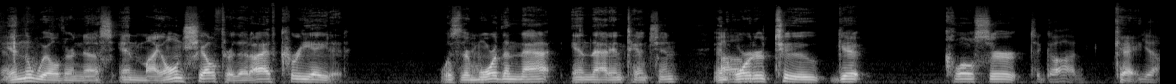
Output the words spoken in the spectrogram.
yeah. in the wilderness in my own shelter that I've created. Was there more than that in that intention? In um, order to get closer to God. Okay. Yeah.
